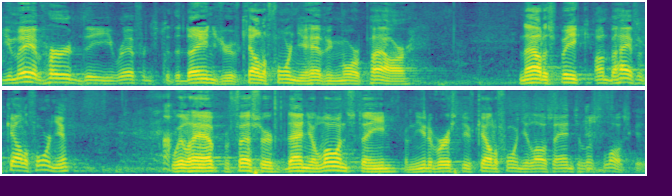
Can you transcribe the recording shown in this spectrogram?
You may have heard the reference to the danger of California having more power. Now, to speak on behalf of California, we'll have Professor Daniel Lowenstein from the University of California, Los Angeles Law School.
